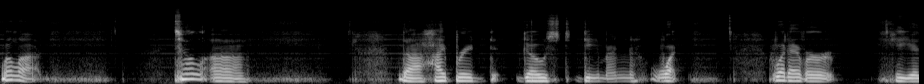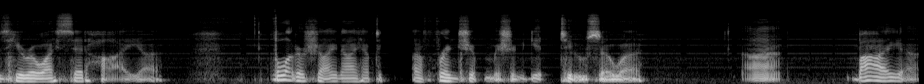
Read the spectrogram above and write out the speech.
Well, uh, tell, uh, the hybrid ghost demon what, whatever he is, hero, I said hi. Uh, Fluttershy and I have to, a friendship mission to get to, so, uh, uh, bye. Uh,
